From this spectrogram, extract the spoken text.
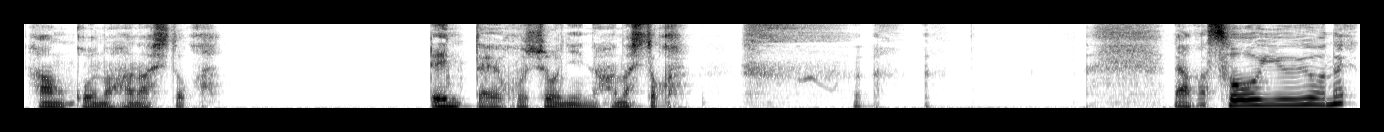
ハンコの話とか連帯保証人の話とか。なんかそういうよね。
